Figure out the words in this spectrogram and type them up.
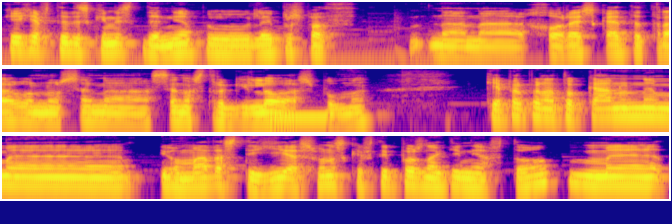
Και είχε αυτή τη σκηνή στην ταινία που λέει προσπαθ να, να χωρέσει κάτι τετράγωνο σε ένα, σε ένα στρογγυλό ας πούμε. Και έπρεπε να το κάνουν με η ομάδα στη γη ας πούμε, να σκεφτεί πώς να γίνει αυτό με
